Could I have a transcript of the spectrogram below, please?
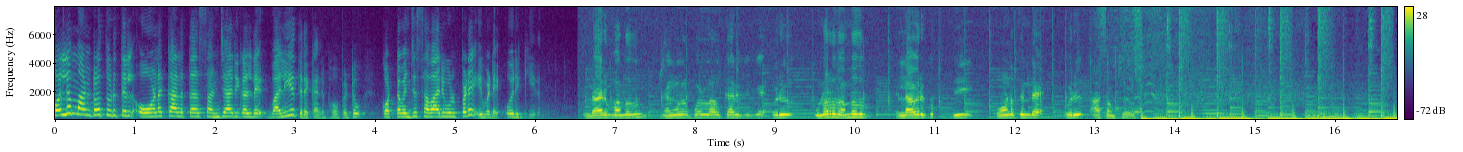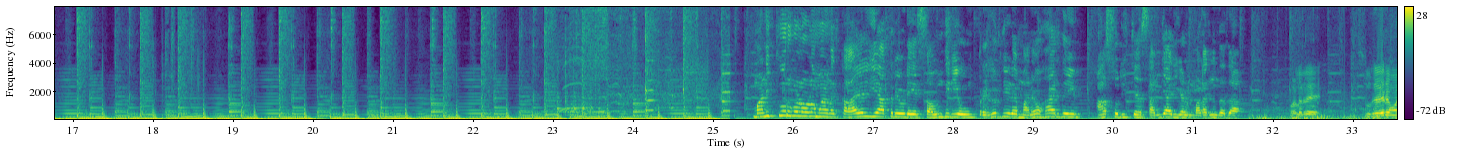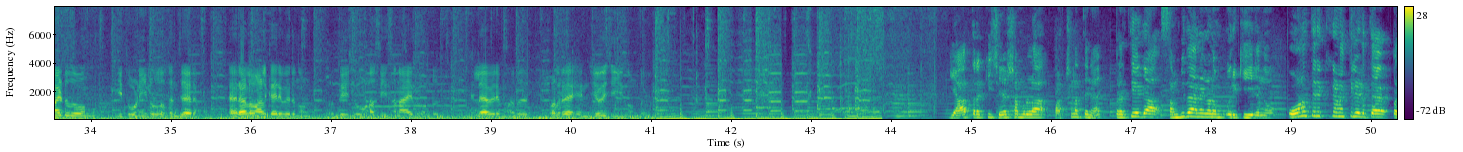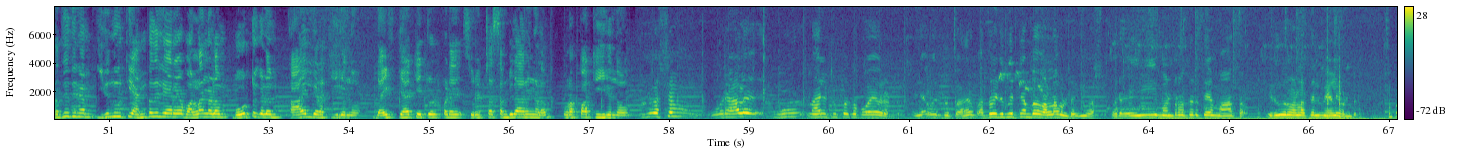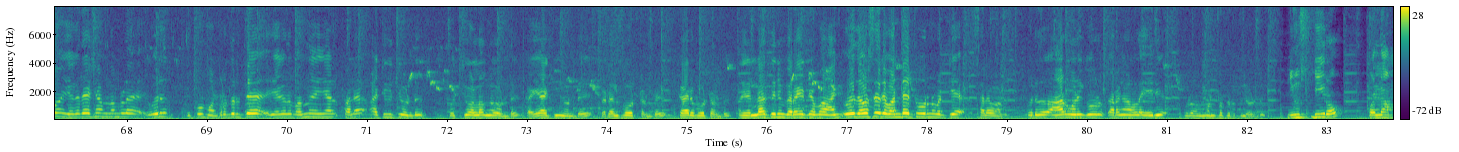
കൊല്ലം മൺട്രോത്തുരുത്തിൽ ഓണക്കാലത്ത് സഞ്ചാരികളുടെ വലിയ തിരക്ക് അനുഭവപ്പെട്ടു. കൊട്ടവഞ്ചി സവാരി ഉൾപ്പെടെ ഇവിടെ ഒരുക്കിയിരുന്നു. എല്ലാവരും വന്നതും ഞങ്ങളെ പോലുള്ള ആൾക്കാർക്കൊക്കെ ഒരു ഉണർവ് തന്നതും എല്ലാവർക്കും ഈ ഓണത്തിന്റെ ഒരു ആശംസകൾ മണിക്കൂറുകളോളമാണ് കായൽ യാത്രയുടെ സൗന്ദര്യവും പ്രകൃതിയുടെ മനോഹാരിതയും ആസ്വദിച്ച് സഞ്ചാരികൾ മടങ്ങുന്നത്. വളരെ സുഖകരമായിട്ട് തോന്നുന്നു ഈ തോണിയിലുള്ള സഞ്ചാരം. ധാരാളം ആൾക്കാർ വരുന്നുണ്ട്. പ്രത്യേകിച്ച് ഓണ സീസൺ ആയതുകൊണ്ട് എല്ലാവരും അത് വളരെ എൻജോയ് ചെയ്യുന്നുണ്ട്. യാത്രയ്ക്ക് ശേഷമുള്ള ഭക്ഷണത്തിന് പ്രത്യേക സംവിധാനങ്ങളും ഒരുക്കിയിരുന്നു. ഓണത്തിരക്ക് കണക്കിലെടുത്ത് പ്രതിദിനം ഇരുന്നൂറ്റി അൻപതിലേറെ വള്ളങ്ങളും ബോട്ടുകളും കായലിലിറക്കിയിരുന്നു. ലൈഫ് ജാക്കറ്റ് ഉൾപ്പെടെ സുരക്ഷാ സംവിധാനങ്ങളും ഉറപ്പാക്കിയിരുന്നു. ഈ വർഷം ഒരാൾ മൂന്ന് നാല് ട്രിപ്പൊക്കെ പോയവരുണ്ട്. ഒരു ട്രിപ്പ്. അങ്ങനെ പത്തോ ഇരുന്നൂറ്റമ്പത് വള്ളമുണ്ട് ഈ വർഷം. ഈ മണ്ഡലത്തിൽ മാത്രം. ഇരുന്നൂറ് വള്ളത്തിൽ മേലെയുണ്ട് അപ്പോൾ ഏകദേശം നമ്മൾ ഒരു ഇപ്പോൾ മൺട്രോത്തുരത്തെ ഏകദേശം വന്നു കഴിഞ്ഞാൽ പല ആക്ടിവിറ്റി ഉണ്ട്. കൊച്ചുവള്ളങ്ങളുണ്ട് കയാക്കിംഗ് ഉണ്ട് പെഡൽ ബോട്ട് ബോട്ടുണ്ട് കാര് ബോട്ടുണ്ട്. അതിനെല്ലാത്തിനും വെറൈറ്റി അപ്പോൾ ഒരു ദിവസം ഒരു വൺ ഡേ ടൂറിന് പറ്റിയ സ്ഥലമാണ്. ഒരു ആറ് മണിക്കൂർ കറങ്ങാനുള്ള ഏരിയ ഇവിടെ മണ്ഡലത്തിലുണ്ട് ന്യൂസ് ബ്യൂറോ കൊല്ലം.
